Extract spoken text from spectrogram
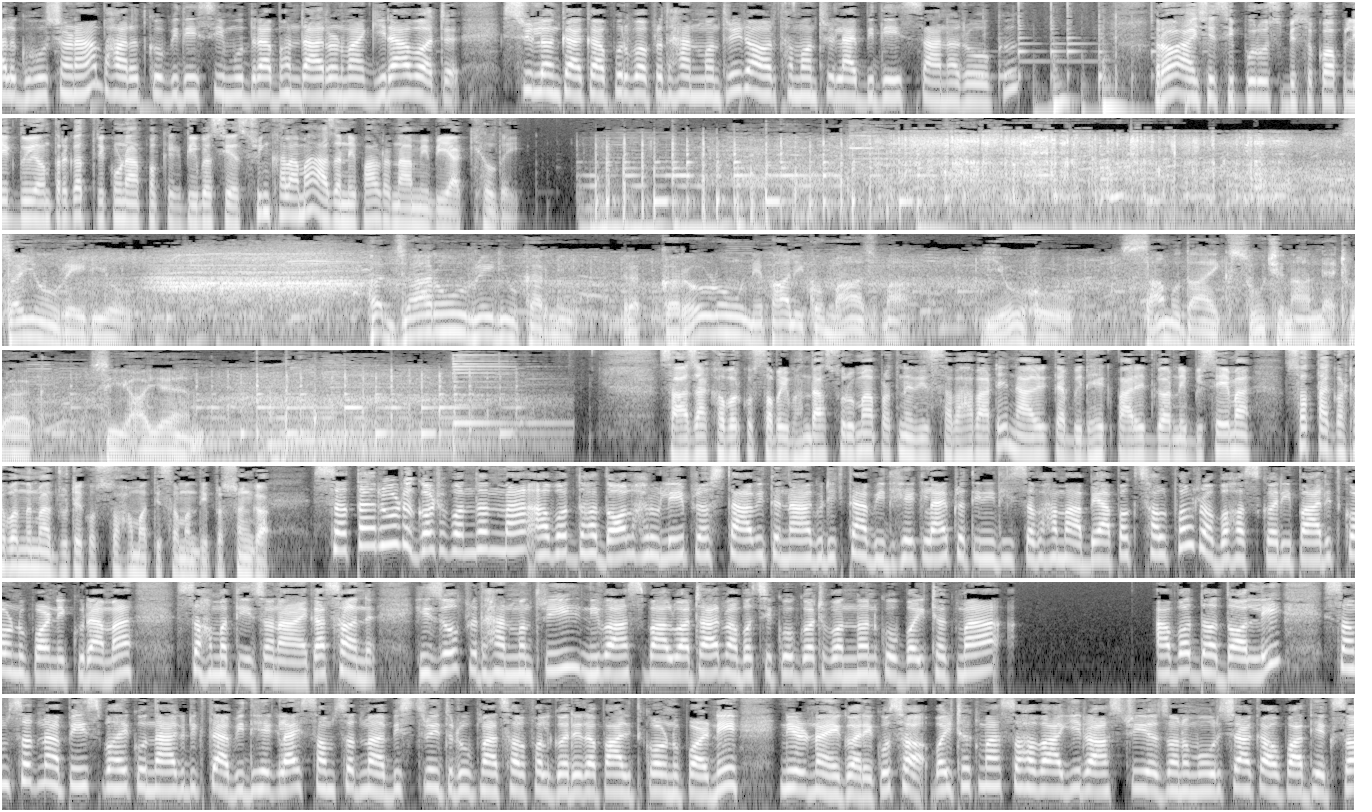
घोषणा भारतको विदेशी मुद्रा भण्डारणमा गिरावट श्रीलंकाका पूर्व प्रधानमन्त्री र अर्थमन्त्रीलाई विदेश जान रोक। र आईसीसी पुरूष विश्वकप लीग दुई अन्तर्गत त्रिकोणात्मक एक दिवसीय श्रृंखलामा आज नेपाल र नामिबिया खेल्दै। सयौं रेडियो। हजारौं रेडियो कर्मी र करोड़ौं नेपालीको माझमा यो हो सामुदायिक सूचना नेटवर्क सीआईएन साझा खबरको सबैभन्दा शुरूमा प्रतिनिधि सभाबाटै नागरिकता विधेयक पारित गर्ने विषयमा सत्ता गठबन्धनमा जुटेको सहमति सम्बन्धी प्रसंग सत्तारूढ़ गठबन्धनमा आबद्ध दलहरूले प्रस्तावित नागरिकता विधेयकलाई प्रतिनिधि सभामा व्यापक छलफल र बहस गरी पारित गर्नुपर्ने कुरामा सहमति जनाएका छन्। हिजो प्रधानमन्त्री निवास बालवाटारमा बसेको गठबन्धनको बैठकमा आबद्ध दलले संसदमा पेश भएको नागरिकता विधेयकलाई संसदमा विस्तृत रूपमा छलफल गरेर पारित गर्नुपर्ने निर्णय गरेको छ। बैठकमा सहभागी राष्ट्रिय जनमोर्चाका उपाध्यक्ष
